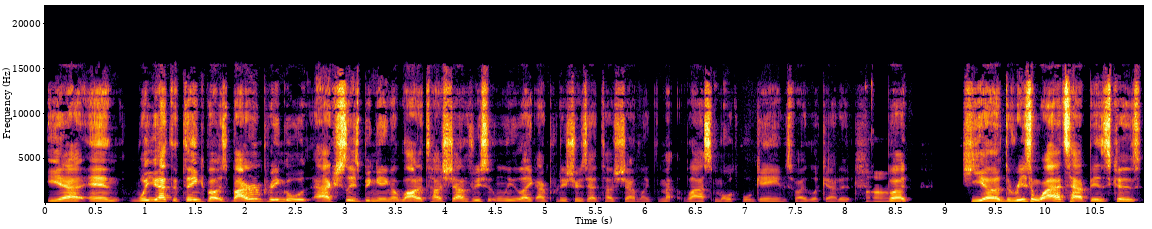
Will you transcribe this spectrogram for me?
Yeah, and what you have to think about is Byron Pringle actually has been getting a lot of touchdowns recently. Like I'm pretty sure he's had touchdown like the last multiple games if I look at it. Uh-huh. But he, uh, the reason why that's happened is because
